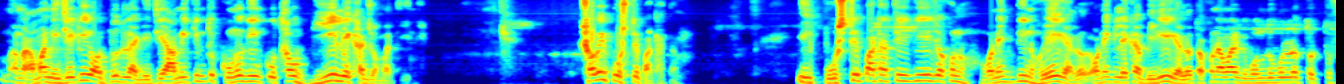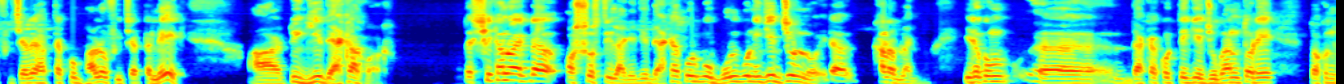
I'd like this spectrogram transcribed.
মানে আমার নিজেকেই অদ্ভুত লাগে যে আমি কিন্তু কোনোদিন কোথাও গিয়ে লেখা জমা দিইনি। সবই পোস্টে পাঠাতাম। এই পোস্টে পাঠাতে গিয়ে যখন অনেক দিন হয়ে গেল অনেক লেখা বেরিয়ে গেল তখন আমার বন্ধু বলল তোর তো ফিচারের হাতটা খুব ভালো ফিচারটা লেখ। আর তুই গিয়ে দেখা কর। তা সেখানেও একটা অস্বস্তি লাগে যে দেখা করব বলব নিজের জন্য এটা খারাপ লাগবে। এরকম আহ, দেখা করতে গিয়ে যুগান্তরে তখন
